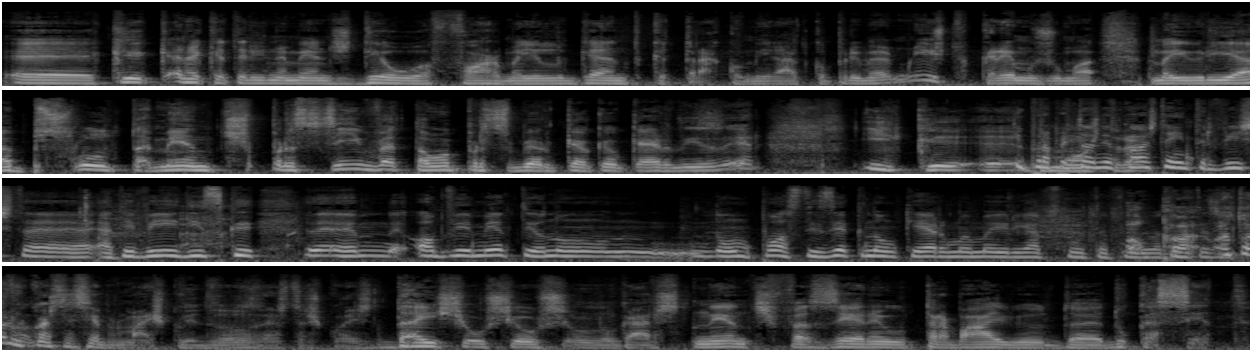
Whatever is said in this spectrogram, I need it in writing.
eh, que Ana Catarina Mendes deu a forma elegante que terá combinado com o Primeiro-Ministro. Queremos uma maioria absolutamente expressiva, estão a perceber o que é que eu quero dizer, e que. Eh, e o próprio demonstra... António Costa, em entrevista à TV, disse que, eh, obviamente, eu não, não posso dizer que não quero uma maioria absoluta. Oh, claro, António Costa é sempre mais cuidadoso destas coisas. Deixa os seus lugares tenentes fazerem o trabalho de, do cacete.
